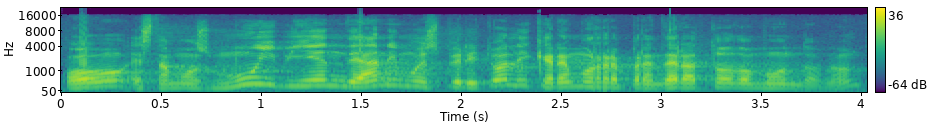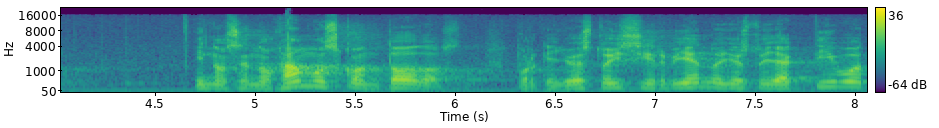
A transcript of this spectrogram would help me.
O estamos muy bien de ánimo espiritual y queremos reprender a todo mundo, ¿no? Y nos enojamos con todos, porque yo estoy sirviendo, yo estoy activo,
